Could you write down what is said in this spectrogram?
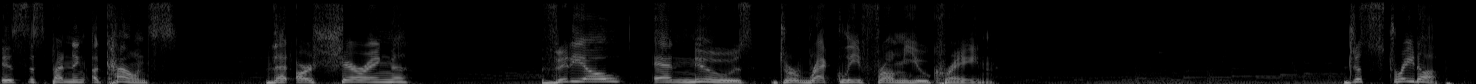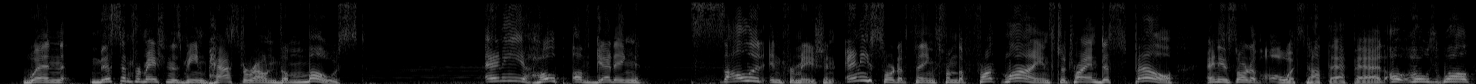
is suspending accounts that are sharing video and news directly from Ukraine. Just straight up, when misinformation is being passed around the most, any hope of getting solid information, any sort of things from the front lines to try and dispel any sort of, oh, it's not that bad. Oh, oh, well,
